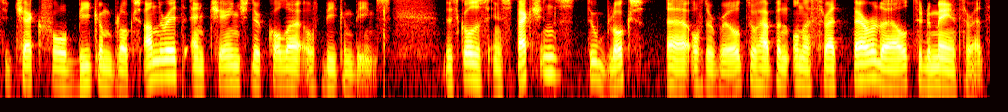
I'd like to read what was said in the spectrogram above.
to check for beacon blocks under it and change the color of beacon beams. This causes inspections to blocks uh, of the world to happen on a thread parallel to the main thread.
